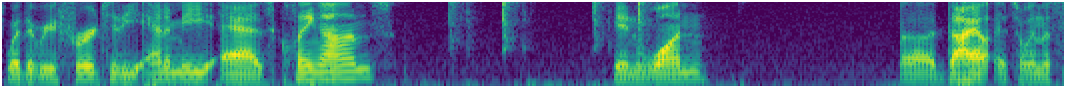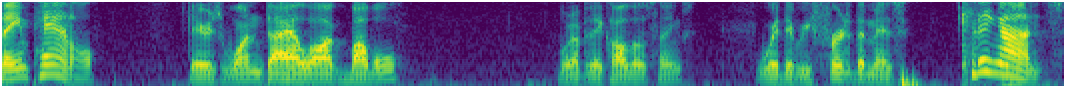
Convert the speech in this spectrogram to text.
Where they refer to the enemy as Klingons in one uh, dial. So in the same panel, there's one dialogue bubble, whatever they call those things, where they refer to them as Klingons,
